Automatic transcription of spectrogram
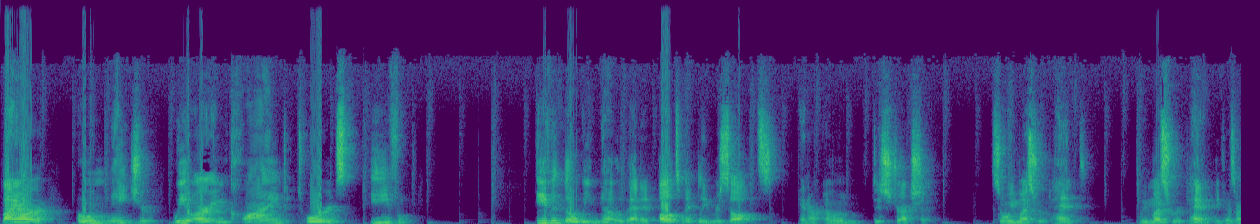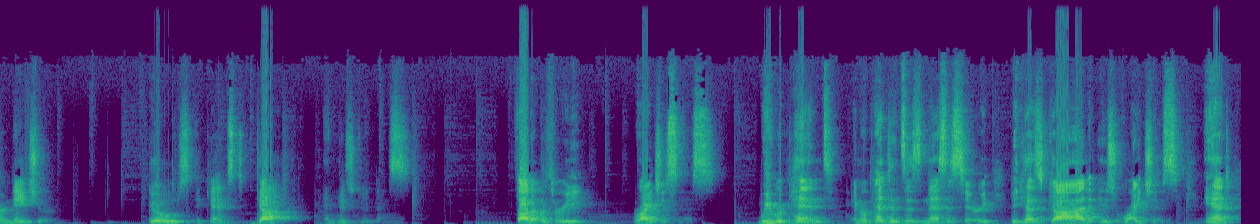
By our own nature, we are inclined towards evil, even though we know that it ultimately results in our own destruction. So we must repent. We must repent because our nature goes against God and His goodness. Thought number three righteousness. We repent, and repentance is necessary because God is righteous. And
